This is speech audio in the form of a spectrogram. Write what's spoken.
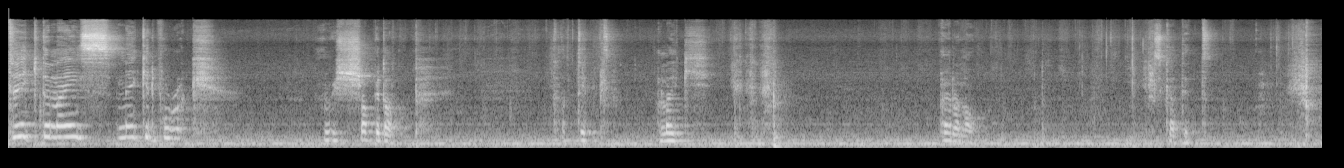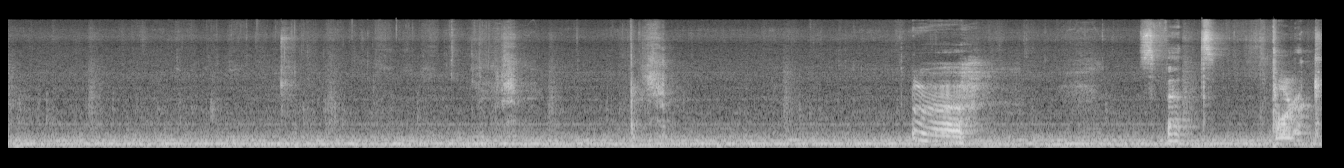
Take the nice naked pork and we chop it up. Cut it like I don't know. Just cut it. It's fat pork.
